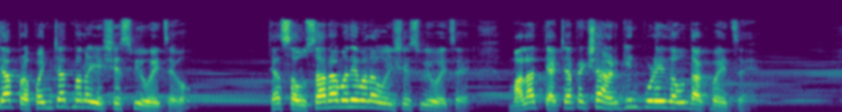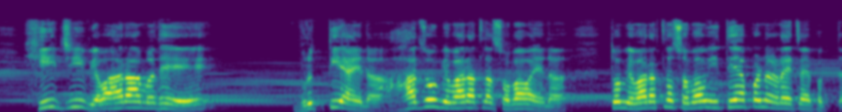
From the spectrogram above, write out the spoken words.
त्या प्रपंचात मला यशस्वी व्हायचं आहे हो. त्या संसारामध्ये मला यशस्वी व्हायचं आहे मला त्याच्यापेक्षा आणखीन पुढे जाऊन दाखवायचं आहे ही जी व्यवहारामध्ये वृत्ती आहे ना हा जो व्यवहारातला स्वभाव आहे ना तो व्यवहारातला स्वभाव इथे आपण आणायचा आहे फक्त.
